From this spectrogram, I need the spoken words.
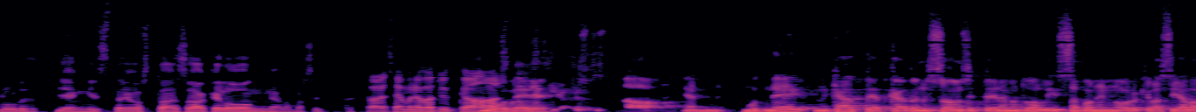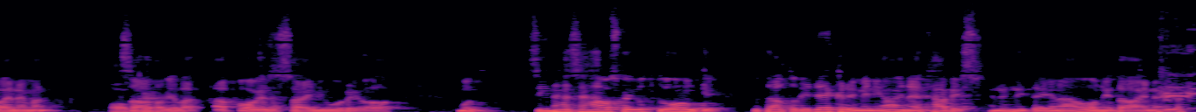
luulisi, että jengi sitä jostain saa kello ongelma sitten. Tai semmoinen, joka tykkää No, haasteista. niin. Mutta ne, ne, käyttäjät käytännössä on sitten enemmän tuolla Lissabonin nurkilla. Siellä on enemmän okay. saatavilla. Täällä pohjoisessa ei juuri ole. Mutta siinähän se hauska juttu onkin. Kun täältä tuli dekrimi, niin aineet hävis. Ja nyt niitä ei enää ole niitä aineita.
